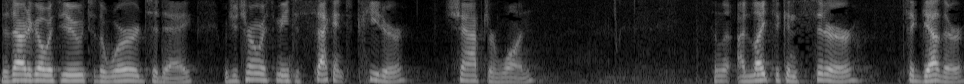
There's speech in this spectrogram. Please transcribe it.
Desire to go with you to the word today. Would you turn with me to 2 Peter chapter 1? I'd like to consider together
